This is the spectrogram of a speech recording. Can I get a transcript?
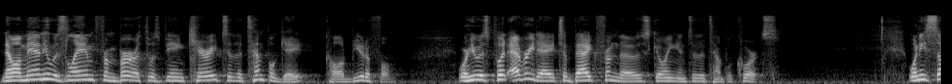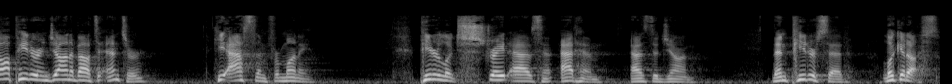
Now, a man who was lame from birth was being carried to the temple gate called Beautiful, where he was put every day to beg from those going into the temple courts. When he saw Peter and John about to enter, he asked them for money. Peter looked straight at him, as did John. Then Peter said, Look at us.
